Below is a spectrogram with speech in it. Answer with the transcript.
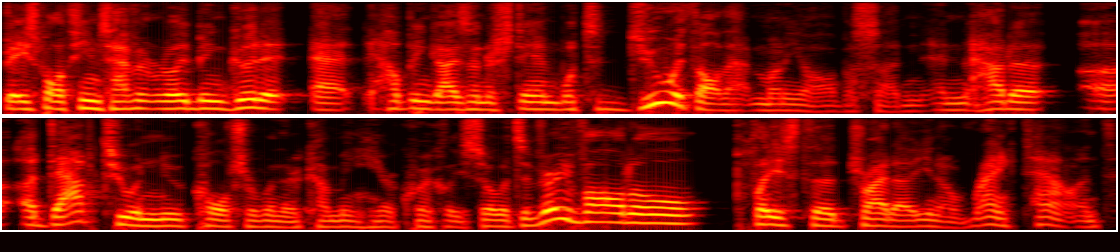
baseball teams haven't really been good at, at helping guys understand what to do with all that money all of a sudden and how to uh, adapt to a new culture when they're coming here quickly. So it's a very volatile place to try to, you know, rank talent.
